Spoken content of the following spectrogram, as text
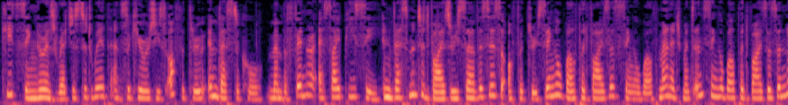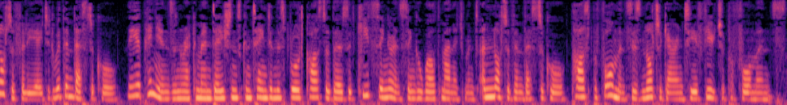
Keith Singer is registered with and securities offered through Investacorp, member FINRA SIPC. Investment advisory services are offered through Singer Wealth Advisors, Singer Wealth Management, and Singer Wealth Advisors are not affiliated with Investacorp. The opinions and recommendations contained in this broadcast are those of Keith Singer and Singer Wealth Management and not of Investacorp. Past performance is not a guarantee of future performance.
